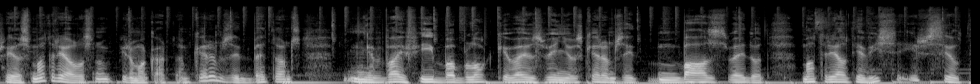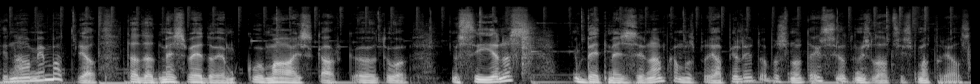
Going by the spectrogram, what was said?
šajos materiālos, nu, pirmkārt, keramzīta betons vai FIBA bloki vai uz viņu uz keramzīta bāzes veidot materiāli, tie visi ir silti siltināmie materiāli. Tad mēs veidojam mājas kā to sienas. Bet mēs zinām, ka mums jāpielieto būs noteikti siltumizolācijas materiāls.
